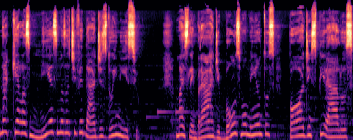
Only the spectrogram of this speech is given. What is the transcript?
naquelas mesmas atividades do início, mas lembrar de bons momentos pode inspirá-los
